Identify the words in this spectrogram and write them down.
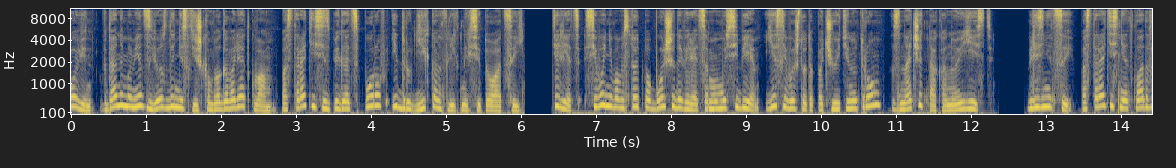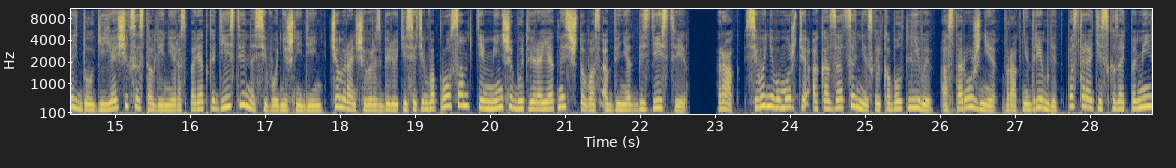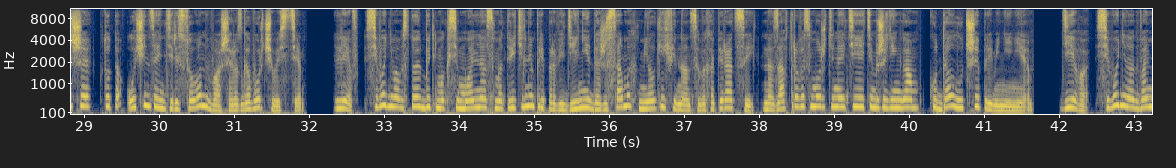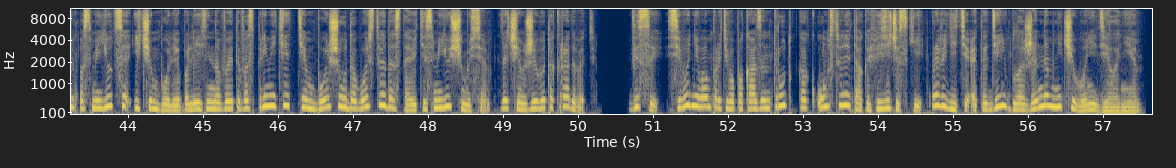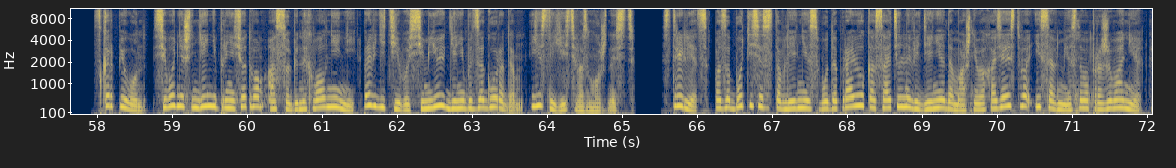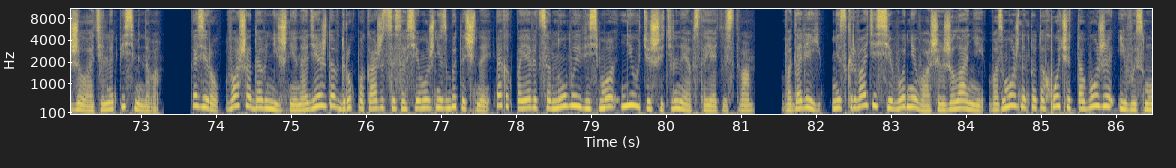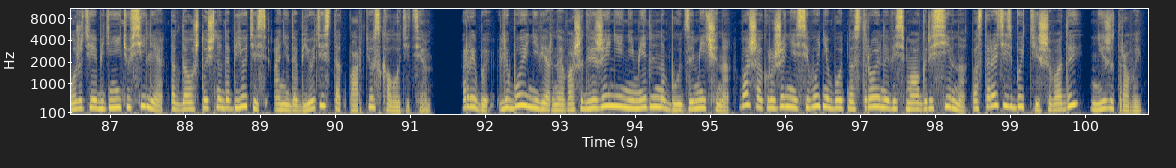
Овен, в данный момент звезды не слишком благоволят к вам. Постарайтесь избегать споров и других конфликтных ситуаций. Телец, сегодня вам стоит побольше доверять самому себе. Если вы что-то почуете нутром, значит так оно и есть. Близнецы, постарайтесь не откладывать долгий ящик составления распорядка действий на сегодняшний день. Чем раньше вы разберетесь с этим вопросом, тем меньше будет вероятность, что вас обвинят в бездействии. Рак, сегодня вы можете оказаться несколько болтливы. Осторожнее, враг не дремлет. Постарайтесь сказать поменьше, кто-то очень заинтересован в вашей разговорчивости. Лев, сегодня вам стоит быть максимально осмотрительным при проведении даже самых мелких финансовых операций. На завтра вы сможете найти этим же деньгам куда лучшее применение. Дева, сегодня над вами посмеются, и чем более болезненно вы это воспримете, тем больше удовольствия доставите смеющемуся. Зачем же его так радовать? Весы. Сегодня вам противопоказан труд, как умственный, так и физический. Проведите этот день в блаженном ничего не делании. Скорпион. Сегодняшний день не принесет вам особенных волнений. Проведите его с семьей где-нибудь за городом, если есть возможность. Стрелец, позаботьтесь о составлении свода правил касательно ведения домашнего хозяйства и совместного проживания, желательно письменного. Козерог, ваша давнишняя надежда вдруг покажется совсем уж несбыточной, так как появятся новые весьма неутешительные обстоятельства. Водолей, не скрывайте сегодня ваших желаний. Возможно, кто-то хочет того же, и вы сможете объединить усилия. Тогда уж точно добьетесь, а не добьетесь, так партию сколотите. Рыбы, любое неверное ваше движение немедленно будет замечено. Ваше окружение сегодня будет настроено весьма агрессивно. Постарайтесь быть тише воды, ниже травы.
